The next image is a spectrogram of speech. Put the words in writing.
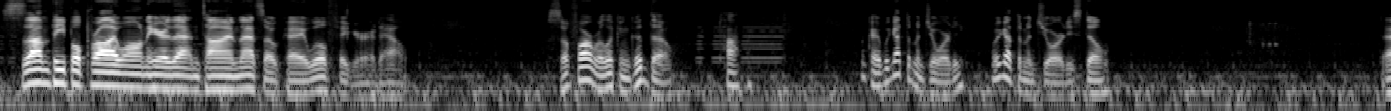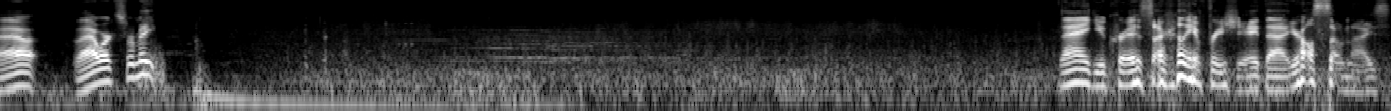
Some people probably won't hear that in time. That's okay. We'll figure it out. So far, we're looking good, though. Top. Okay, we got the majority. We got the majority still. That that works for me. Thank you, Chris. I really appreciate that. You're all so nice.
